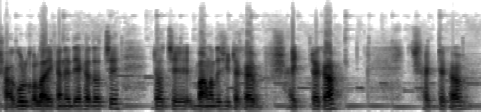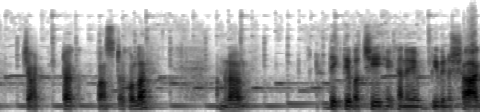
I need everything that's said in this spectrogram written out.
সাগর কলা এখানে দেখা যাচ্ছে। এটা হচ্ছে বাংলাদেশি টাকায় ষাট টাকা। ষাট টাকা, চারটা, পাঁচটা কলা। আমরা দেখতে পাচ্ছি এখানে বিভিন্ন শাক,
